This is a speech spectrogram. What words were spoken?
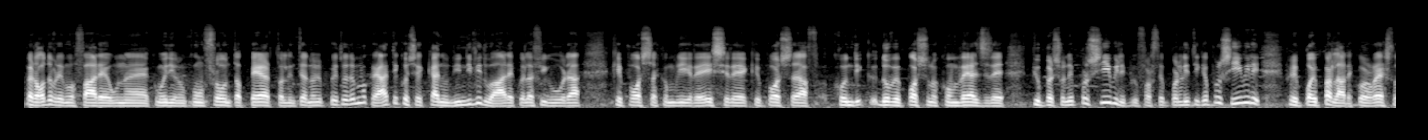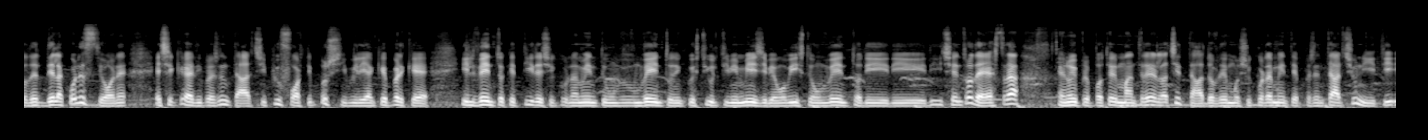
però dovremo fare un, dire, un confronto aperto all'interno del Partito Democratico cercando di individuare quella figura che possa, dire, essere, che possa, dove possono convergere più persone possibili, più forze politiche possibili, per poi parlare con il resto del de della coalizione e cercare di presentarci più forti possibili anche perché il vento che tira è sicuramente un, un vento in questi ultimi mesi abbiamo visto un vento di, di, di centrodestra e noi per poter mantenere la città dovremmo sicuramente presentarci uniti,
